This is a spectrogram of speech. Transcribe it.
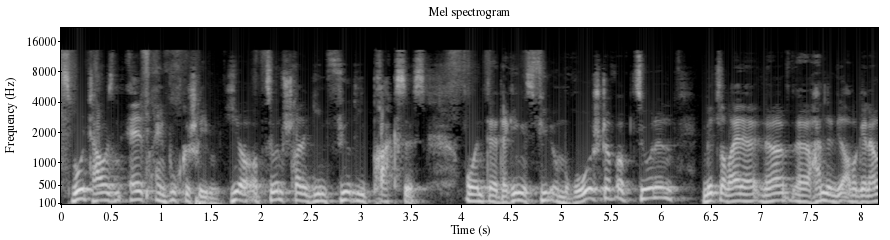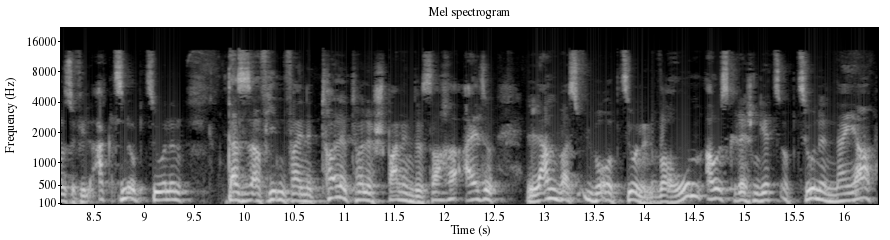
2011 ein Buch geschrieben. Hier Optionsstrategien für die Praxis. Und äh, da ging es viel um Rohstoffoptionen. Mittlerweile ne, äh, handeln wir aber genauso viel Aktienoptionen. Das ist auf jeden Fall eine tolle, tolle, spannende Sache. Also lern was über Optionen. Warum ausgerechnet jetzt Optionen? Naja,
